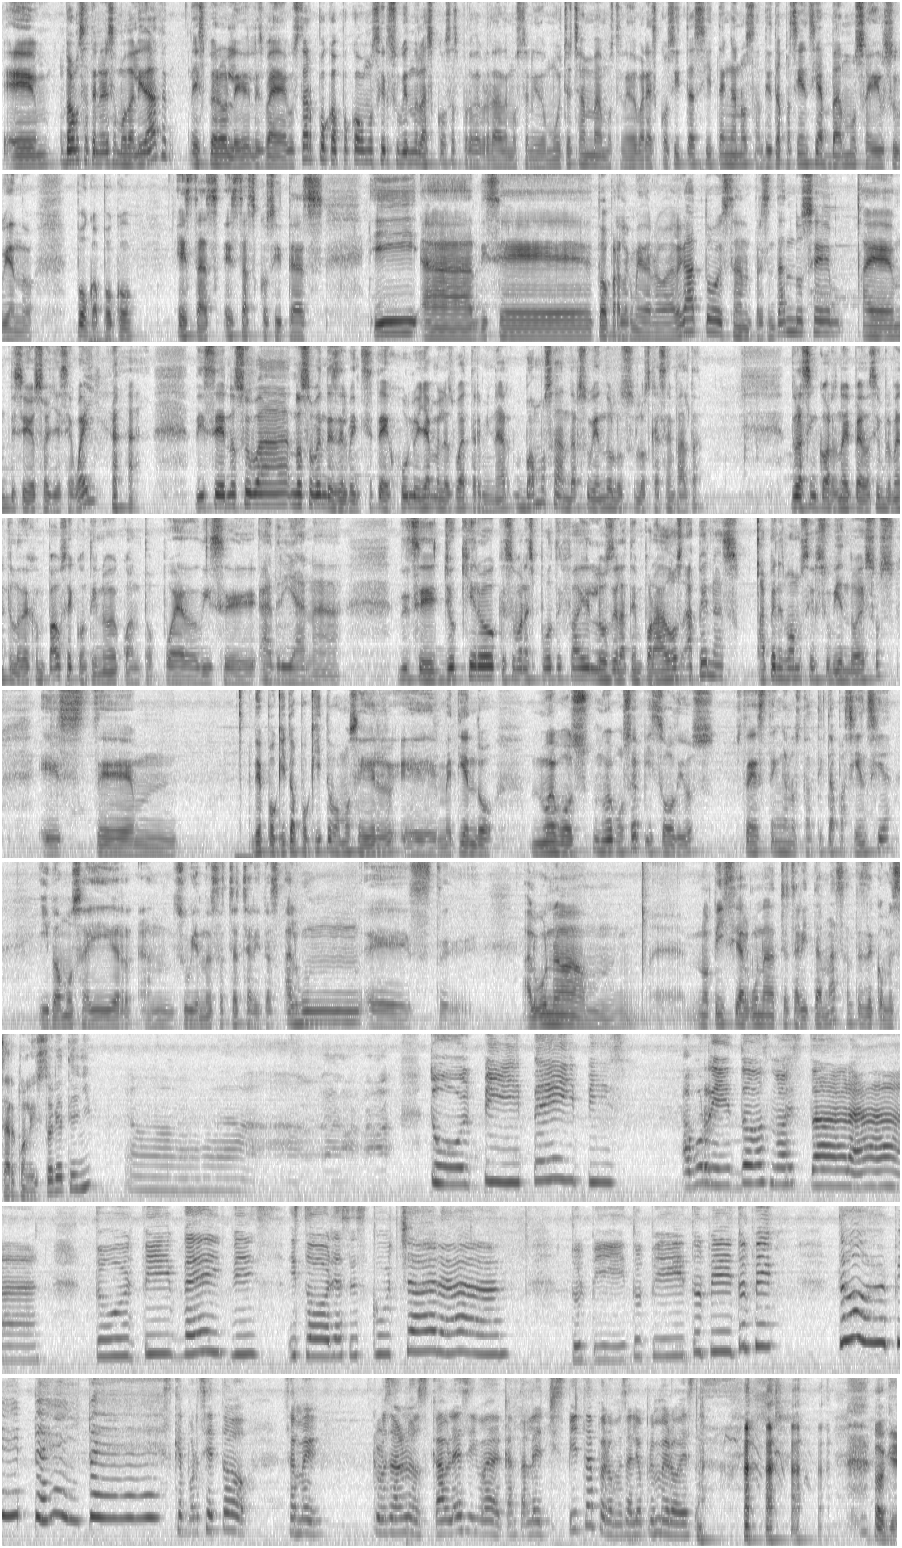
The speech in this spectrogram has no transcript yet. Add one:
Eh, vamos a tener esa modalidad, espero le- les vaya a gustar. Poco a poco vamos a ir subiendo las cosas, pero de verdad hemos tenido mucha chamba, hemos tenido varias cositas y ténganos tantita paciencia, vamos a ir subiendo poco a poco estas, estas cositas. Y ah, dice, todo para la comida nueva del gato, están presentándose. Eh, dice, yo soy ese güey. dice, no, suba, no suben desde el 27 de julio, ya me los voy a terminar. Vamos a andar subiendo los, los que hacen falta. Dura 5 horas, no hay pedo, simplemente lo dejo en pausa y continúo cuanto puedo, dice Adriana. Dice, yo quiero que suban a Spotify los de la temporada 2, apenas, apenas vamos a ir subiendo esos. Este, mm, de poquito a poquito vamos a ir eh, metiendo nuevos, nuevos episodios. Ustedes ténganos tantita paciencia y vamos a ir mm, subiendo estas chacharitas. ¿Algún, este, alguna mm, eh, noticia, alguna chacharita más antes de comenzar con la historia, Tiañi? Ah, Tulpi babies, aburridos no estarán. Tulpi babies, historias escucharán. Tulpi, tulpi, tulpi, tulpi, tulpi babies. Que por cierto, se me cruzaron los cables, iba a cantarle chispita, pero me salió primero esa. Ok.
